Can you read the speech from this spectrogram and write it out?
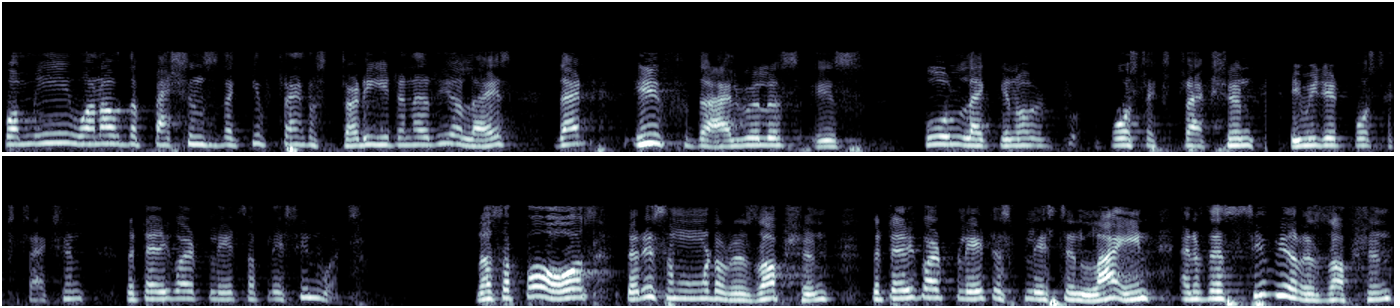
for me, one of the passions that I keep trying to study it, and I realize that if the alveolus is full, like, you know, post-extraction, immediate post-extraction, the pterygoid plates are placed inwards. Now suppose there is some amount of resorption, the pterygoid plate is placed in line, and if there's severe resorption,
